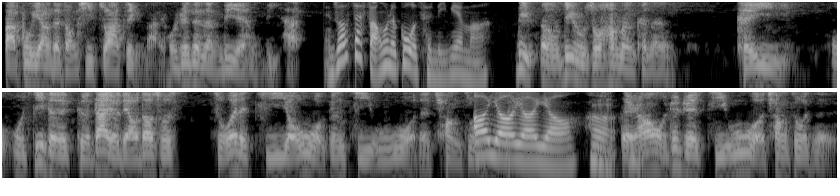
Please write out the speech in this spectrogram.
把不一样的东西抓进来。我觉得这能力也很厉害。你说在访问的过程里面吗？例嗯，例如说他们可能可以，我我记得葛大有聊到说所谓的极有我跟极无我的创作哦，有有有，嗯，对，然后我就觉得极无我创作者，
